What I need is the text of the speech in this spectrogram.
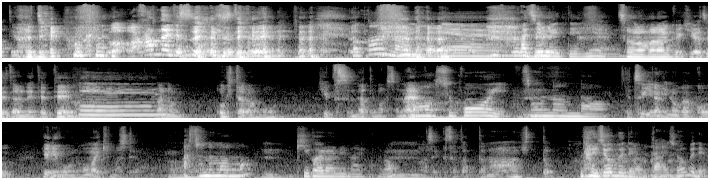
う?」って言われて「わ分かんないです」ってわかんないよね。初めてね。そのままなんか気が付いたら寝ててあの起きたらもうギプスになってましたね。あすごい。そうなんだ。で次の日の学校ユニフォームのまま行きましたよあそのまんま？うん。着替えられないから？うん汗臭かったなきっと。大丈夫だよ大丈夫だよ。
